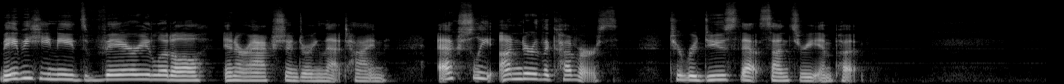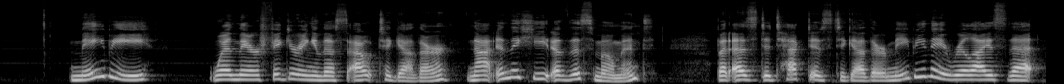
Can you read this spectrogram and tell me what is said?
Maybe he needs very little interaction during that time, actually under the covers, to reduce that sensory input. Maybe when they're figuring this out together, not in the heat of this moment, but as detectives together, maybe they realize that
